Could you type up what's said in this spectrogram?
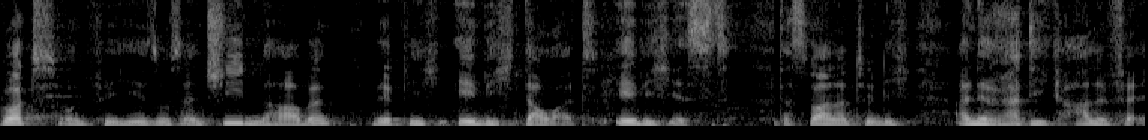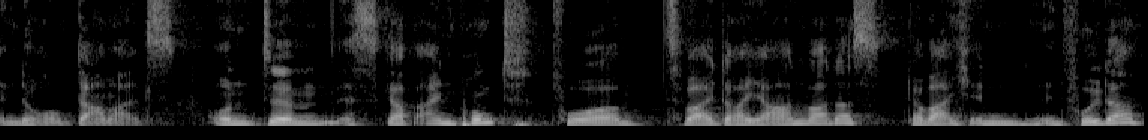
Gott und für Jesus entschieden habe, wirklich ewig dauert, ewig ist. Das war natürlich eine radikale Veränderung damals. Und ähm, es gab einen Punkt, vor zwei, drei Jahren war das, da war ich in, in Fulda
